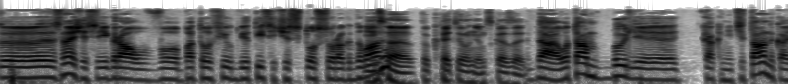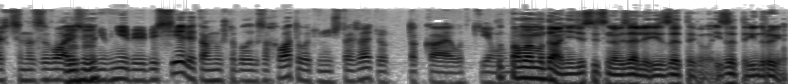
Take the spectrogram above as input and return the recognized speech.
э, знаешь, если играл в Battlefield 2142. Да, только хотел о нем сказать. Да, вот там были, как они, титаны, кажется, назывались. Мгм. Они в небе висели, там нужно было их захватывать, уничтожать. Вот такая вот тема. Тут, по-моему, да, они действительно взяли из этой, из этой игры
